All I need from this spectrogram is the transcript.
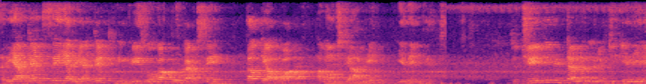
रिएक्टेंट से या रिएक्टेंट इंक्रीज होगा प्रोडक्ट से, तब क्या होगा? अब हम उसके आगे ये देखते हैं। तो चेंज इन इंटरनल एनर्जी के लिए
